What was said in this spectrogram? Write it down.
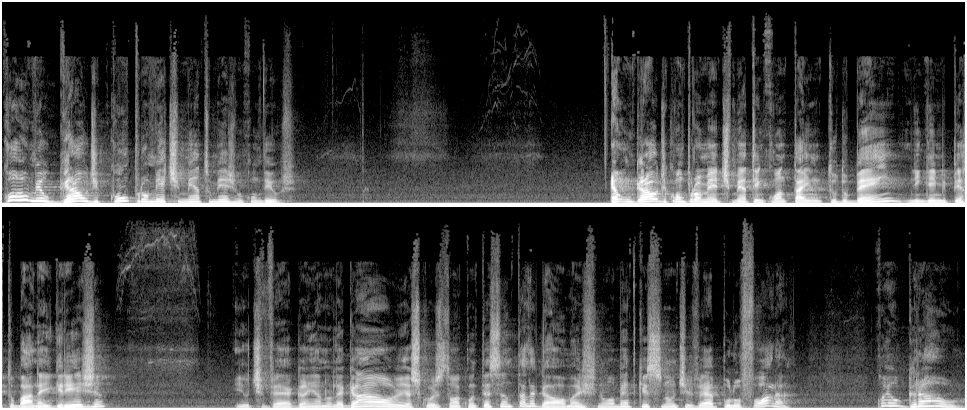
Qual é o meu grau de comprometimento mesmo com Deus? É um grau de comprometimento enquanto está indo tudo bem, ninguém me perturbar na igreja, e eu estiver ganhando legal e as coisas estão acontecendo, está legal. Mas no momento que isso não tiver, pulo fora, qual é o grau?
